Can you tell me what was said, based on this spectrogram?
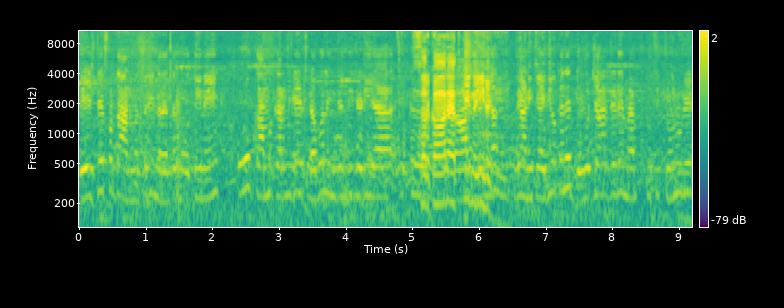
ਦੇਸ਼ ਦੇ ਪ੍ਰਧਾਨ ਮੰਤਰੀ ਨਰਿੰਦਰ ਮੋਦੀ ਨੇ ਉਹ ਕੰਮ ਕਰਨਗੇ ਡਬਲ ਇੰਜਨ ਦੀ ਜਿਹੜੀ ਹੈ ਇੱਕ ਸਰਕਾਰ ਐਤਕੀ ਨਹੀਂ ਹੈਗੀ। ਲਿਆਣੀ ਚਾਹੀਦੀ ਉਹ ਕਹਿੰਦੇ ਦੋ ਚਾਰ ਜਿਹੜੇ ਮੈਂ ਤੁਸੀਂ ਚੁਣੋਗੇ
